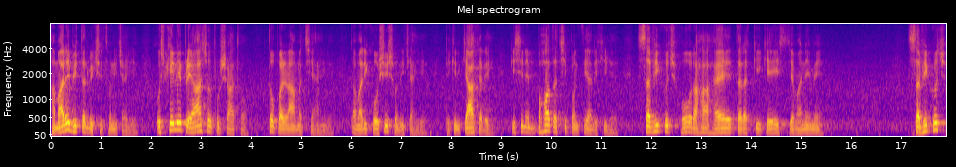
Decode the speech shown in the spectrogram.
हमारे भीतर विकसित होनी चाहिए। उसके लिए प्रयास और पुरुषार्थ हो तो परिणाम अच्छे आएँगे। तो हमारी कोशिश होनी चाहिए। लेकिन क्या करें? किसी ने बहुत अच्छी पंक्तियाँ लिखी है। सभी कुछ हो रहा है तरक्की के इस ज़माने में। सभी कुछ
